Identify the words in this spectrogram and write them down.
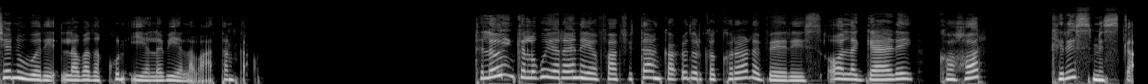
januari labada kun iyo labiyo labaatanka. Talooyinka lagu yareynayo faafitaanka cudurka coronavirus oo la gaadhay ka hor kirismaska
